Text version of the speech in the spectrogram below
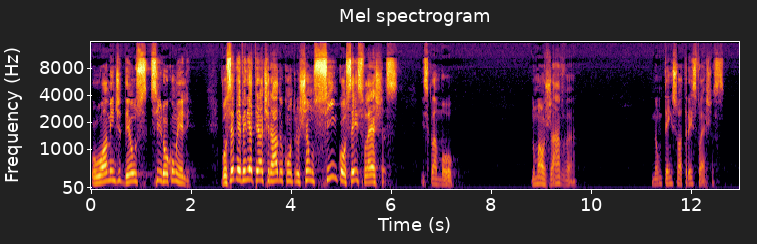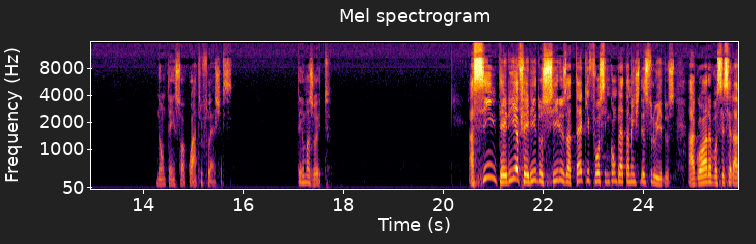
O homem de Deus se irou com ele. Você deveria ter atirado contra o chão cinco ou seis flechas, exclamou. No aljava não tem só três flechas não tem só quatro flechas. Tem umas oito. Assim teria ferido os sírios até que fossem completamente destruídos. Agora você será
